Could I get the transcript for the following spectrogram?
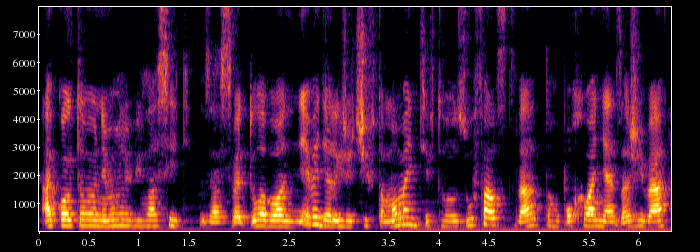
a kvôli tomu nemohli vyhlásiť za svetu, lebo oni nevedeli, že či v tom momente, v toho zúfalstva, toho pochovania zaživa,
